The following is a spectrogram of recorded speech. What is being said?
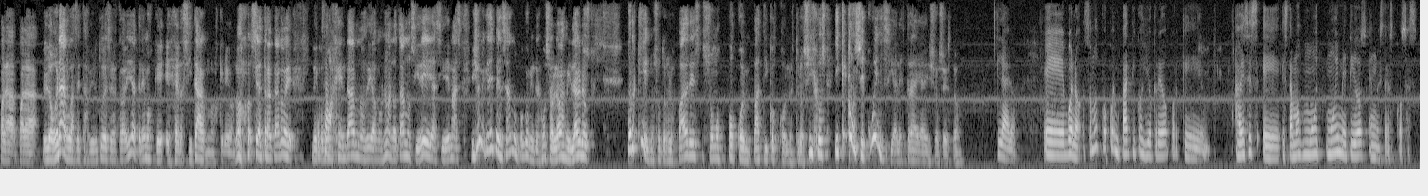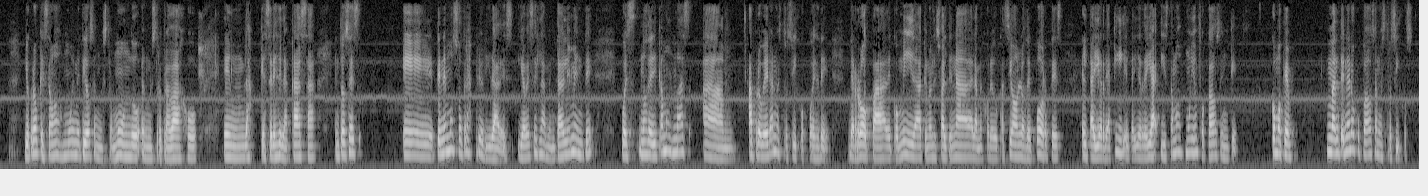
para, para, lograrlas estas virtudes en nuestra vida tenemos que ejercitarnos, creo, ¿no? O sea, tratar de, de como agendarnos, digamos, ¿no? Anotarnos ideas y demás. Y yo me quedé pensando un poco mientras vos hablabas, Milagros, ¿por qué nosotros los padres somos poco empáticos con nuestros hijos y qué consecuencia les trae a ellos esto? Claro. Eh, bueno, somos poco empáticos, yo creo, porque a veces eh, estamos muy, muy metidos en nuestras cosas. Yo creo que estamos muy metidos en nuestro mundo, en nuestro trabajo, en las quehaceres de la casa. Entonces, eh, tenemos otras prioridades y a veces, lamentablemente, pues nos dedicamos más a, a proveer a nuestros hijos, pues de, de ropa, de comida, que no les falte nada, la mejor educación, los deportes, el taller de aquí, el taller de allá, y estamos muy enfocados en que, como que mantener ocupados a nuestros hijos.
